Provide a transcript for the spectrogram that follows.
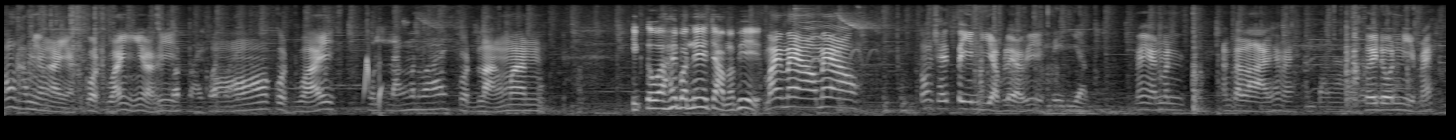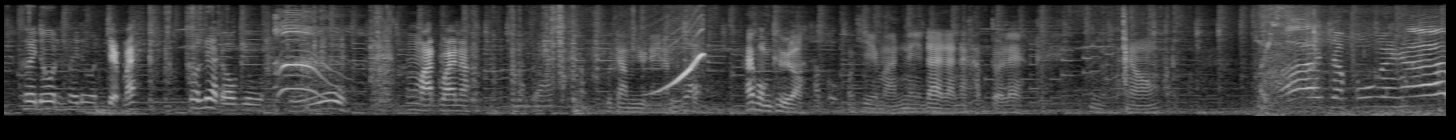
ต้องทำยังไงอะ กดไว้อย่างนี้เหรอพี่ กดไว้กดอ๋อ ไว้กดไว้ กดหลังมันไว้ กดหลังมัน อีกตัวให้บอนเน่จับมาพี่ ไม่ไม่เอาไม่เอา ต้องใช้ตีนเหยียบเลยเหรอพี่ตีเหยียบไม่งั้นมันอันตรายใช่ไหม อันตรายเคยโดนหนีบไหม เคยโดนเคยโดน เจ็บไหมก็เลือดออกอยู่โอ้โหต้องมัดไว้นะมันไว้กูดำอยู่ในน้ำแข็งให้ผมถือเหรอ ครับผมโอเคมานี่ได้แล้วนะครับ ตัวแรกนี่น้องจะปูเลยครับ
